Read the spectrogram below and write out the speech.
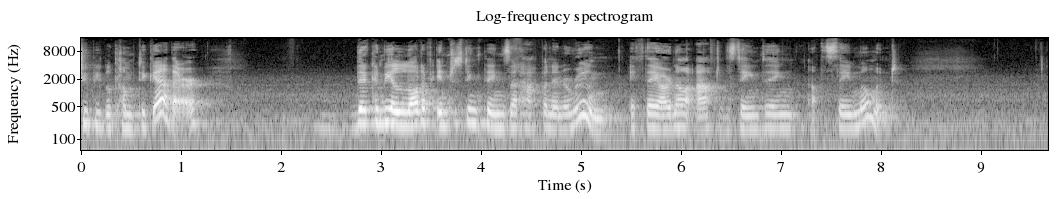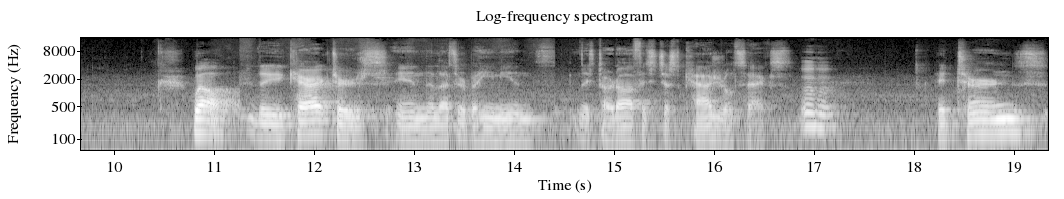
two people come together, there can be a lot of interesting things that happen in a room if they are not after the same thing at the same moment. Well, the characters in the Lesser Bohemians, they start off as just casual sex. Mm-hmm. It turns,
